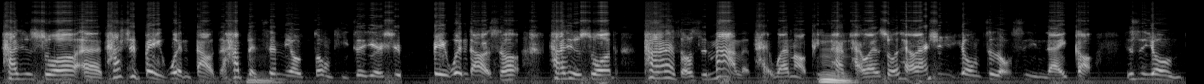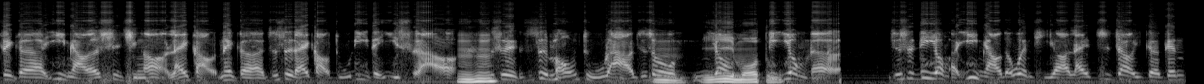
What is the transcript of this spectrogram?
他就说呃他是被问到的，他本身没有动提这件事。嗯被问到的时候，他就说他那时候是骂了台湾哦，评判台湾，说台湾是用这种事情来搞，就是用这个疫苗的事情哦来搞那个，就是来搞独立的意思啦哦，嗯哼，就是是谋独啦，就是我们用利用了。就是利用了疫苗的问题哦，来制造一个跟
